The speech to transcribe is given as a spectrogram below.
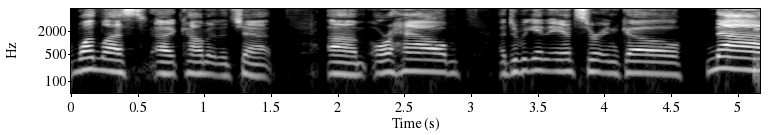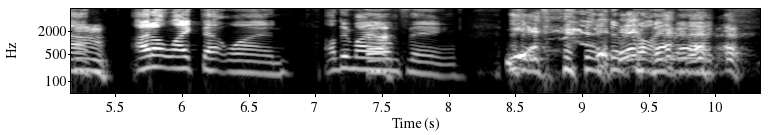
one last uh, comment in the chat. Um, or how uh, do we get an answer and go, nah, Mm. I don't like that one. I'll do my Uh, own thing. yeah. I'm calling back.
